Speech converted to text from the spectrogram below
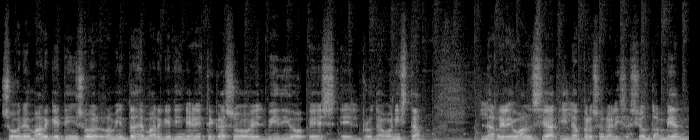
sobre marketing, sobre herramientas de marketing. En este caso el vídeo es el protagonista, la relevancia y la personalización también.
